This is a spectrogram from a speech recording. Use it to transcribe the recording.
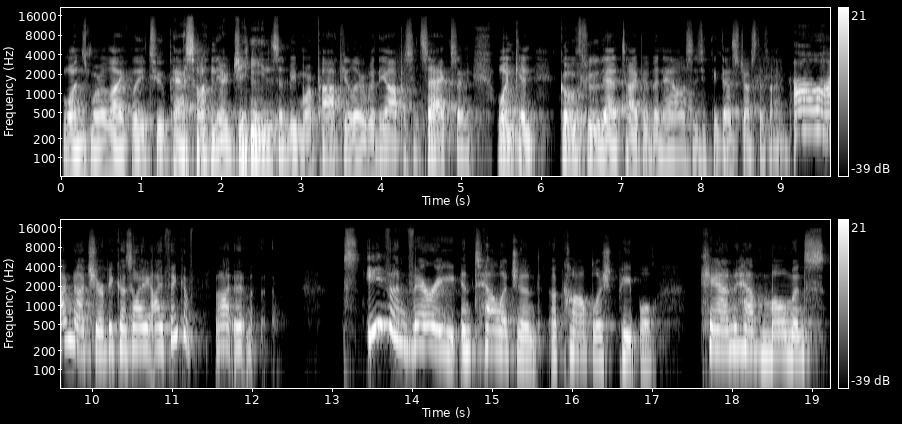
ones more likely to pass on their genes and be more popular with the opposite sex. I mean, one can go through that type of analysis. You think that's justified? Oh, I'm not sure because I, I think of uh, even very intelligent, accomplished people can have moments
